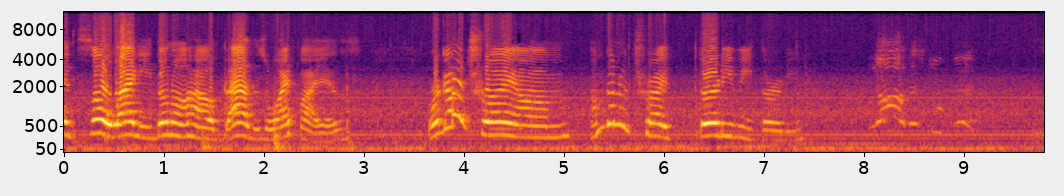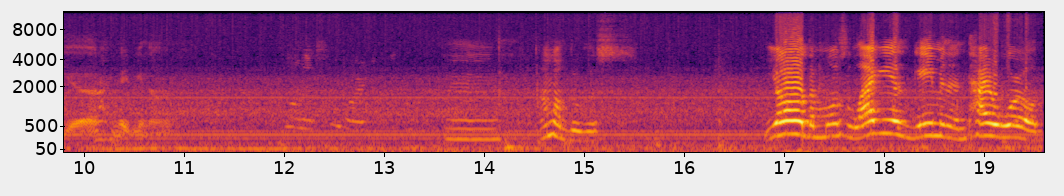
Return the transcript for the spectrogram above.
it's so laggy. Don't know how bad this Wi-Fi is. We're gonna try um I'm gonna try 30 v 30. No, that's too good. Yeah, maybe not. No, that's too hard. Mm, I'm gonna do this. Yo, the most laggiest game in the entire world.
